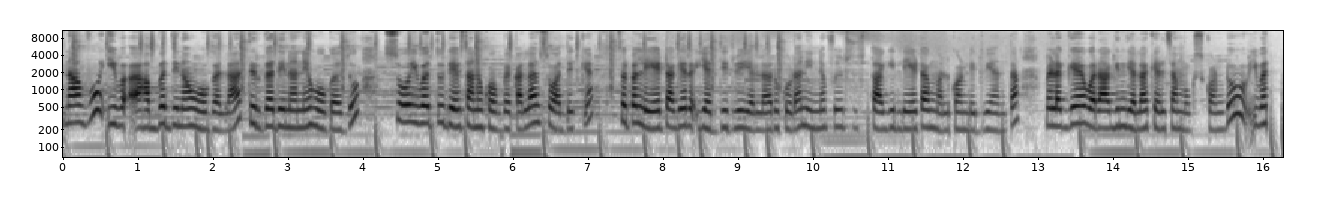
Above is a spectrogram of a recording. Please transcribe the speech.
ನಾವು ಇವ, ಹಬ್ಬದ ದಿನ ಹೋಗಲ್ಲ, ತಿರ್ಗಾ ದಿನವೇ ಹೋಗೋದು. ಸೊ ಇವತ್ತು ದೇವಸ್ಥಾನಕ್ಕೆ ಹೋಗಬೇಕಲ್ಲ ಸೊ ಅದಕ್ಕೆ ಸ್ವಲ್ಪ ಲೇಟಾಗೆ ಎದ್ದಿದ್ವಿ ಎಲ್ಲರೂ ಕೂಡ. ನಿನ್ನೆ ಫುಲ್ ಸುಸ್ತಾಗಿ ಲೇಟಾಗಿ ಮಲ್ಕೊಂಡಿದ್ವಿ ಅಂತ. ಬೆಳಗ್ಗೆ ಹೊರಗಿಂದ ಎಲ್ಲ ಕೆಲಸ ಮುಗಿಸ್ಕೊಂಡು ಇವತ್ತು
